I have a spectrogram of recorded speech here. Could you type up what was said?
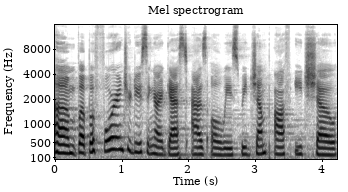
Um, but before introducing our guest, as always, we jump off each show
